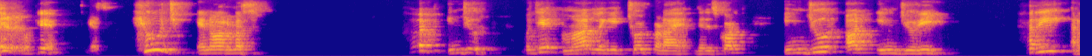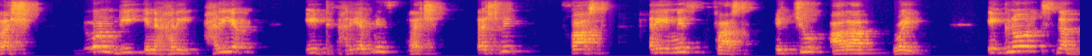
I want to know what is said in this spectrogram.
okay, yes, huge, enormous, hurt, injure. मुझे मार लगी, चोट पड़ा है। दैट इज़ कॉल्ड इंजूर और injury hurry rush don't be in hurry hurry up it hurry up means rush rush means fast hurry means fast H U R R Y ignore snub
